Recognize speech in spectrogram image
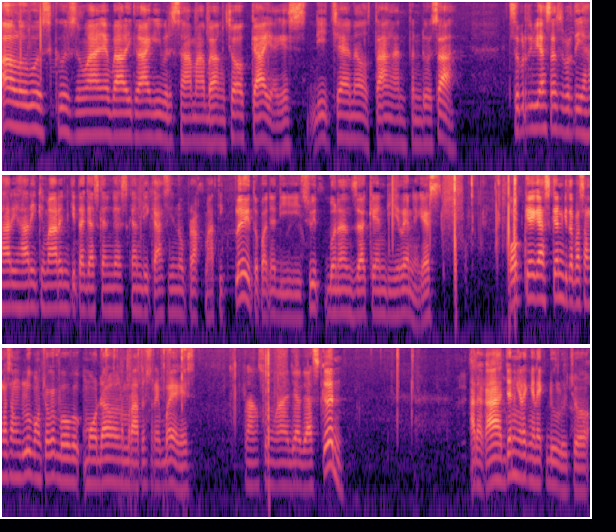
Halo bosku semuanya balik lagi bersama Bang Coka ya guys di channel Tangan Pendosa. Seperti biasa seperti hari-hari kemarin kita gaskan-gaskan di Casino Pragmatic Play tepatnya di Sweet Bonanza Candyland ya guys. Oke gaskan kita pasang-pasang dulu Bang Coka bawa modal 600 ribu ya guys. Langsung aja gaskan. Ada kajian ngelek-ngelek dulu cok.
